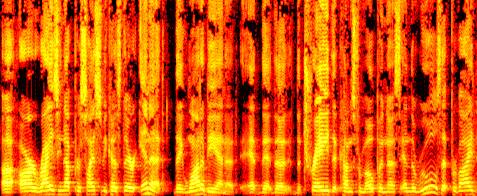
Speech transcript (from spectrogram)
uh, are rising up precisely because they're in it. They want to be in it. The, the, the, trade that comes from openness and the rules that provide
